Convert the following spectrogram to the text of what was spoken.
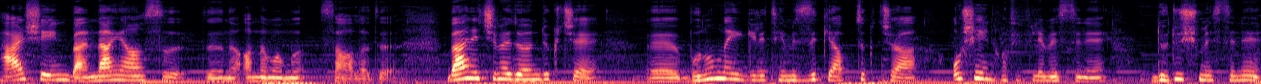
Her şeyin benden yansıdığını anlamamı sağladı. Ben içime döndükçe, e, bununla ilgili temizlik yaptıkça o şeyin hafiflemesini, dönüşmesini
